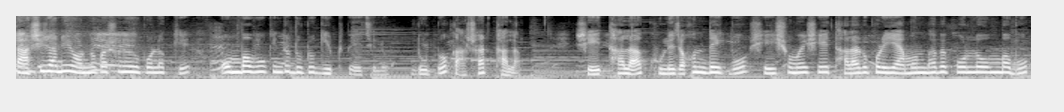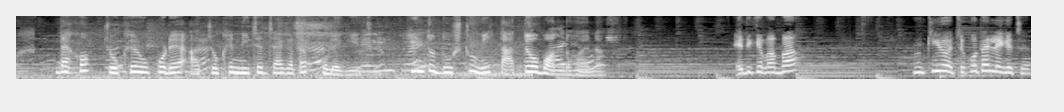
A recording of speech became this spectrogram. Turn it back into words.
টাসি রানীর অন্নপ্রাশনের উপলক্ষে ওমবাবু কিন্তু দুটো গিফট পেয়েছিল। দুটো কাঁসার থালা। সেই থালা খুলে যখন দেখব সেই সময় সেই থালার উপরে এমনভাবে পড়ল ওমবাবু দেখো চোখের উপরে আর চোখের নিচের জায়গাটা খুলে গিয়েছে। কিন্তু দুষ্টুমি তাতেও বন্ধ হয় না। এদিকে বাবা। কি হয়েছে? কোথায় লেগেছে?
